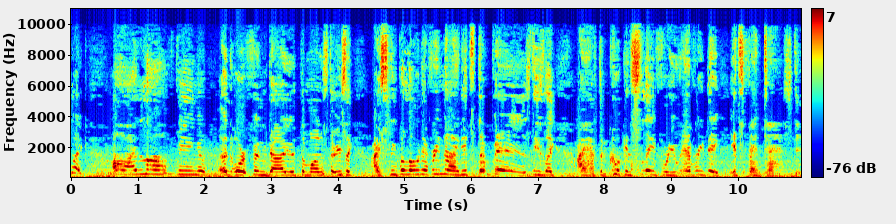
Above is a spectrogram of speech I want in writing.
Like, oh, I love being a, an orphan guy at the monastery. He's like, I sleep alone every night. It's the best. He's like, I have to cook and slave for you every day. It's fantastic.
